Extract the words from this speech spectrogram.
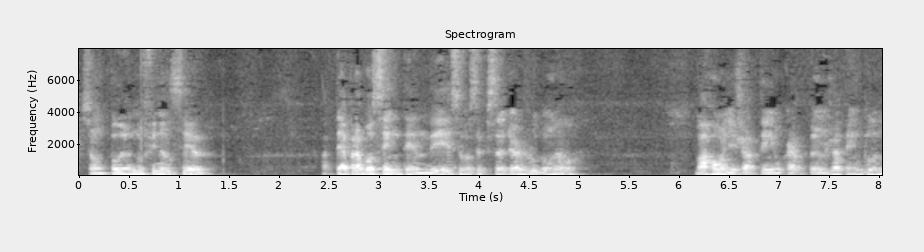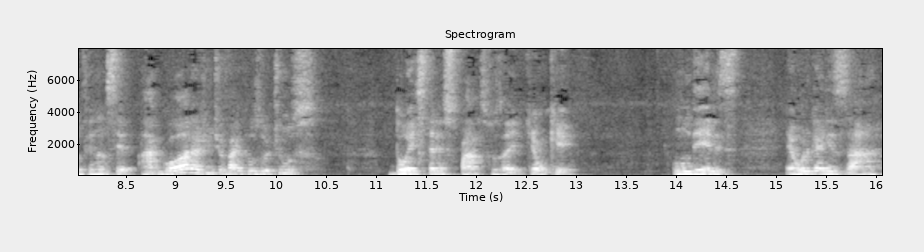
Isso é um plano financeiro. Até para você entender se você precisa de ajuda ou não. Marrone, já tem o cartão já tem o plano financeiro. Agora a gente vai para os últimos dois, três passos aí, que é o quê? Um deles é organizar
